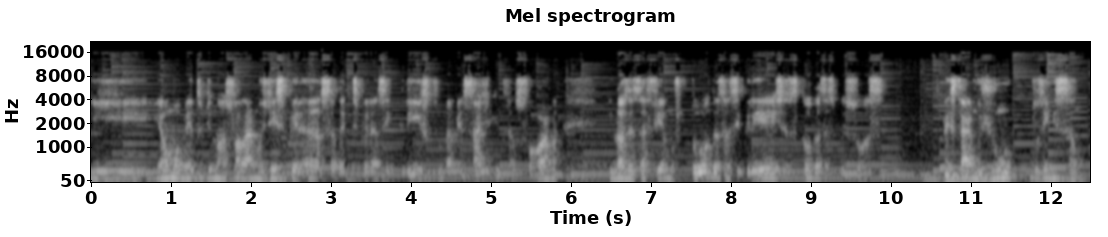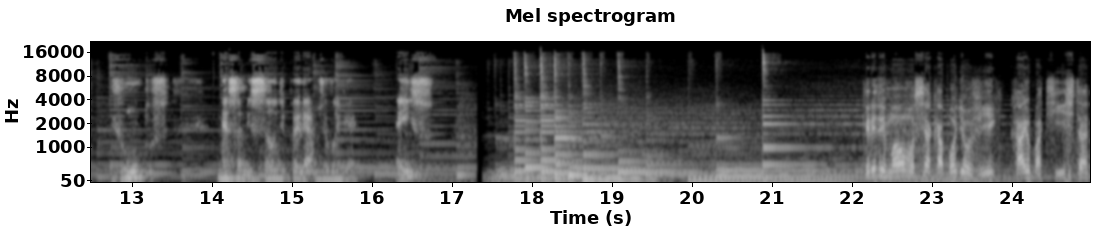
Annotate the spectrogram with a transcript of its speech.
e é o momento de nós falarmos de esperança, da esperança em Cristo, da mensagem que transforma, e nós desafiamos todas as igrejas, todas as pessoas para estarmos juntos em missão, juntos nessa missão de pregarmos o Evangelho. É isso. Querido irmão, você acabou de ouvir Caio Batista,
